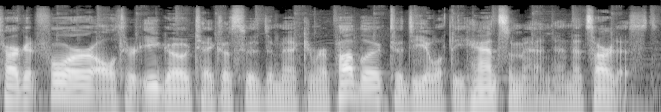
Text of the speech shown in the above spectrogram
Target 4, Alter Ego, takes us to the Dominican Republic to deal with the Handsome Man and its artist.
